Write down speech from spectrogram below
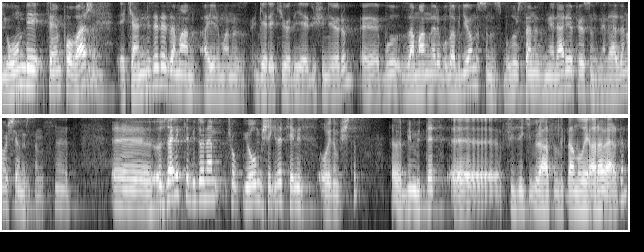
Yoğun bir tempo var. E, Kendinize de zaman ayırmanız gerekiyor diye düşünüyorum. Bu zamanları bulabiliyor musunuz? Bulursanız neler yapıyorsunuz? Nelerden hoşlanırsınız? Evet. Ee, özellikle bir dönem çok yoğun bir şekilde tenis oynamıştım. Tabii bir müddet e, fiziki bir rahatsızlıktan dolayı ara verdim.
